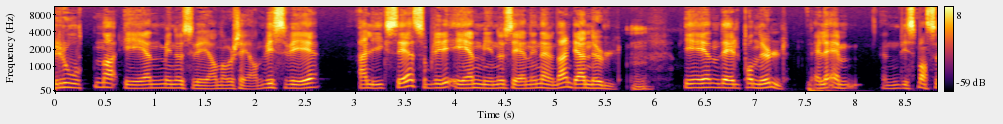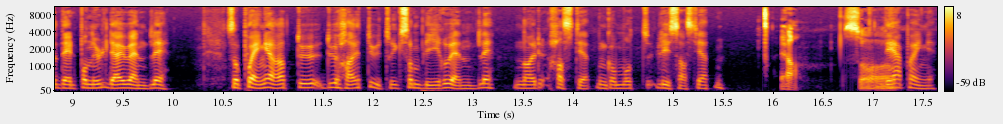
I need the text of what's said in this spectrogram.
roten av 1 minus v-an over c-an. Hvis v er lik c, så blir det 1 minus 1 i nevneren. Det er null. Mm. 1 delt på null, eller m, en viss masse delt på null, det er uendelig. Så poenget er at du, du har et uttrykk som blir uendelig når hastigheten går mot lyshastigheten. Ja, så Det er poenget.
